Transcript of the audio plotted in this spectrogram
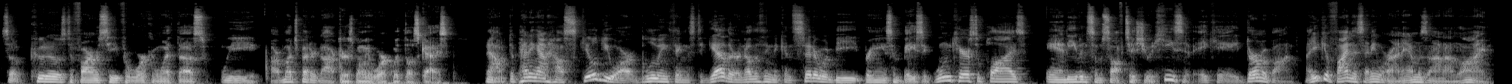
So kudos to pharmacy for working with us. We are much better doctors when we work with those guys. Now, depending on how skilled you are gluing things together, another thing to consider would be bringing some basic wound care supplies and even some soft tissue adhesive, aka Dermabond. Now, you can find this anywhere on Amazon online.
